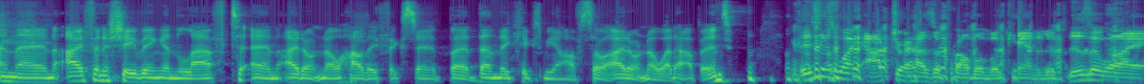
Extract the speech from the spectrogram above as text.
And then I finished shaving and left, and I don't know how they fixed it, but then they kicked me off. So I don't know what happened. This is why ACTRA has a problem with candidates. This is why.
